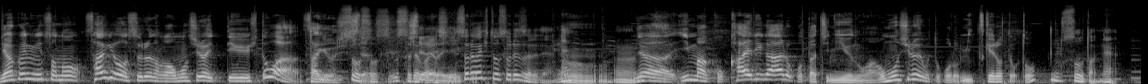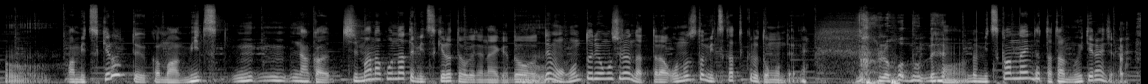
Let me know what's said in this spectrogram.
逆にその作業するのが面白いっていう人は作業してそうそうそうすればいい。しそれは人それぞれだよね、うん。じゃあ今こう帰りがある子たちに言うのは面白いところを見つけろってこと？そうだね、まあ、見つけろっていうかまあ見つんんなんか血眼になって見つけろってわけじゃないけど、でも本当に面白いんだったらおのずと見つかってくると思うんだよね、なるほどうん、ねだから見つかんないんだったら多分向いてないんじゃない？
